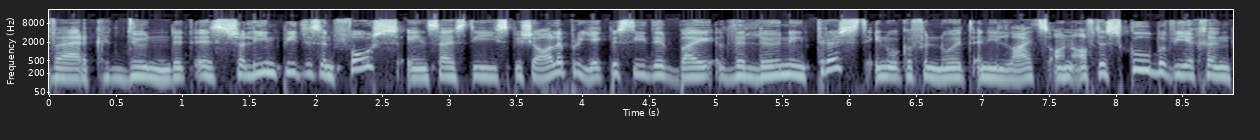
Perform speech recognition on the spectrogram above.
werk doen. Dit is Shalene Petersen Vos en sy is die spesiale projekbestuurder by The Learning Trust en ook 'n vernoot in die Lights on After School beweging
